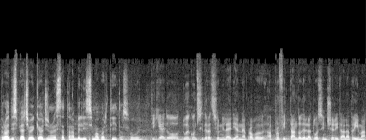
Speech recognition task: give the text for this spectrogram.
Però dispiace perché oggi non è stata una bellissima partita. Ti chiedo due considerazioni, Ledian, proprio approfittando della tua sincerità. La prima,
